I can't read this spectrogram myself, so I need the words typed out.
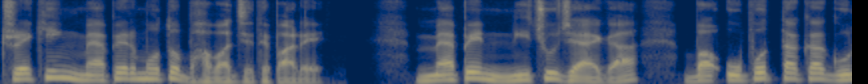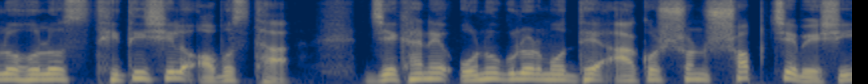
ট্রেকিং ম্যাপের মতো ভাবা যেতে পারে। ম্যাপের নিচু জায়গা বা উপত্যকাগুলো হলো স্থিতিশীল অবস্থা, যেখানে অণুগুলোর মধ্যে আকর্ষণ সবচেয়ে বেশি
